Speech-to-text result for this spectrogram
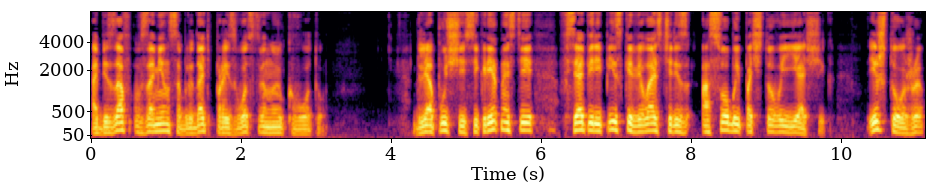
обязав взамен соблюдать производственную квоту. Для пущей секретности вся переписка велась через особый почтовый ящик. И что же?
